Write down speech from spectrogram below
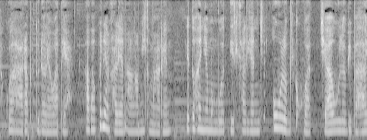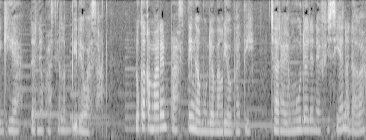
ya gue harap itu udah lewat ya apa pun yang kalian alami kemarin itu hanya membuat diri kalian jauh lebih kuat jauh lebih bahagia dan yang pasti lebih dewasa. Luka kemarin pasti nggak mudah banget diobati. Cara yang mudah dan efisien adalah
